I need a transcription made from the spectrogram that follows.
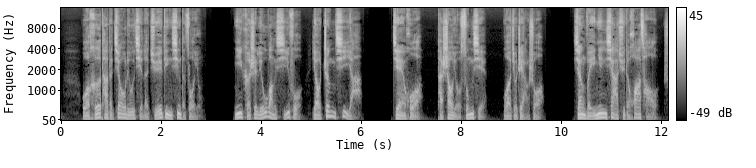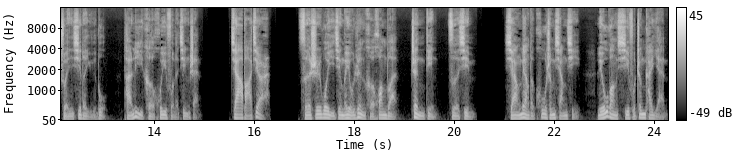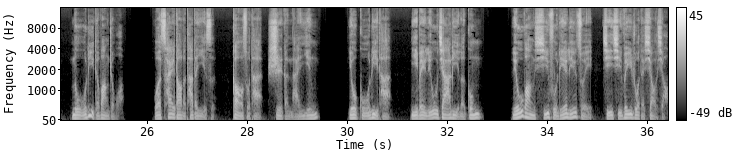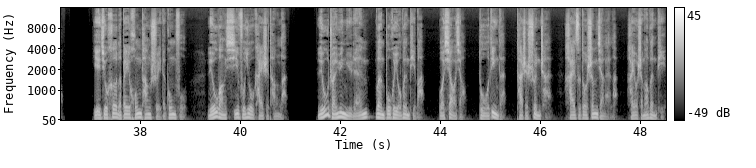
我和他的交流起了决定性的作用。你可是刘旺媳妇，要争气呀！贱货，他稍有松懈，我就这样说。像萎蔫下去的花草吮吸了雨露，他立刻恢复了精神，加把劲儿。此时我已经没有任何慌乱，镇定自信。响亮的哭声响起，刘旺媳妇睁开眼，努力地望着我。我猜到了他的意思，告诉他是个男婴，又鼓励他：“你为刘家立了功。”刘旺媳妇咧咧嘴，极其微弱的笑笑，也就喝了杯红糖水的功夫。刘旺媳妇又开始疼了。刘转运女人问：“不会有问题吧？”我笑笑，笃定的：“她是顺产，孩子都生下来了，还有什么问题？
